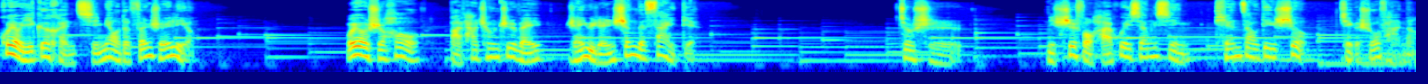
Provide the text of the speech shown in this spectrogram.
会有一个很奇妙的分水岭，我有时候把它称之为人与人生的赛点，就是你是否还会相信天造地设这个说法呢？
